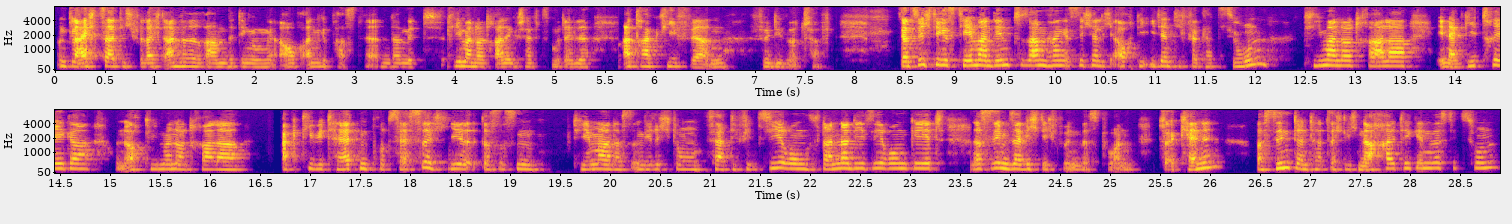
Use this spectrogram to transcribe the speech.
und gleichzeitig vielleicht andere Rahmenbedingungen auch angepasst werden, damit klimaneutrale Geschäftsmodelle attraktiv werden für die Wirtschaft. Ganz wichtiges Thema in dem Zusammenhang ist sicherlich auch die Identifikation klimaneutraler Energieträger und auch klimaneutraler Aktivitäten, Prozesse. Hier, das ist ein Thema, das in die Richtung Zertifizierung, Standardisierung geht. Das ist eben sehr wichtig für Investoren zu erkennen, was sind denn tatsächlich nachhaltige Investitionen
